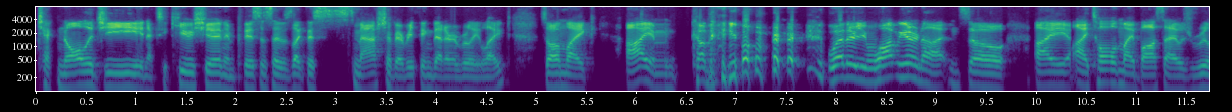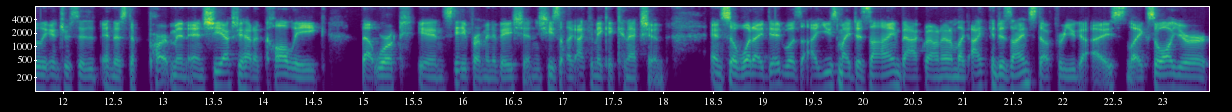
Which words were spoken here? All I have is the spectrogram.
technology and execution and business. It was like this smash of everything that I really liked. So I'm like, I am coming over whether you want me or not. And so I I told my boss I was really interested in this department and she actually had a colleague that worked in State Farm Innovation. She's like, I can make a connection. And so what I did was I used my design background and I'm like, I can design stuff for you guys. Like, so all your,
